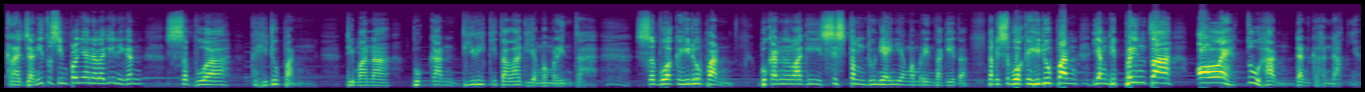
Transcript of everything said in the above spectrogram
Kerajaan itu simpelnya adalah gini kan, sebuah kehidupan di mana bukan diri kita lagi yang memerintah. Sebuah kehidupan bukan lagi sistem dunia ini yang memerintah kita, tapi sebuah kehidupan yang diperintah oleh Tuhan dan kehendaknya.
